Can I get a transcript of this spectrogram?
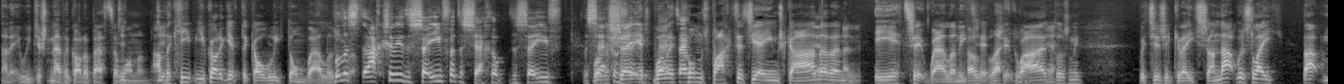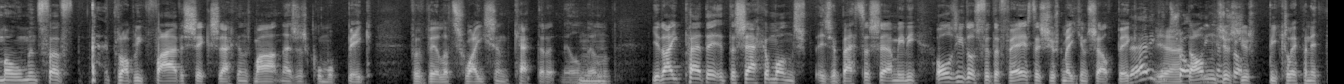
And it, we just never got a better one. And did- the keep, you've got to give the goalie done well as Well, well. it's actually the save for the second, the save, the Well, second say, save. it, well, it comes back to James Garner Yeah, and, and- he hits it well and he Oh, tips left it one, wide, yeah. doesn't he? Which is a great. And that was like that moment for probably five or six seconds. Martinez has come up big for Villa twice and kept it at nil nil. Mm-hmm. You're right, Ped. The the second one is a better set. I mean, he, all he does for the first is just make himself big. Yeah, he Yeah. Dom he just just be clipping it.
